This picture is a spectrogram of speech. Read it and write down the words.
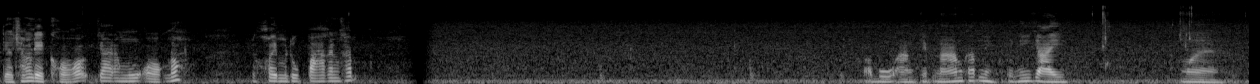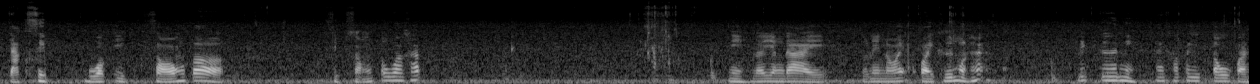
เดี๋ยวช่างเด็ดขอญาตเอางูออกเนาะเดี๋ยวค่อยมาดูปลากันครับปลาบูอ่างเก็บน้ำครับนี่ ตัวนี้ใหญ่มาจากสิบบวกอีก สองก็สิบสองตัวครับ นี่แล้วยังได้ตัวน้อยๆปล่อยคืนหมดฮะเล็กเกินนี่ ให้เขาไปโตก่อน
